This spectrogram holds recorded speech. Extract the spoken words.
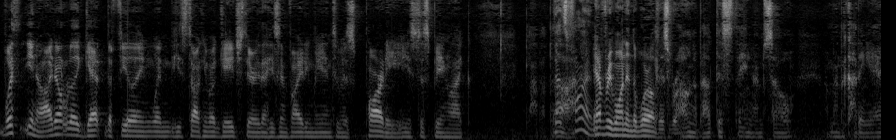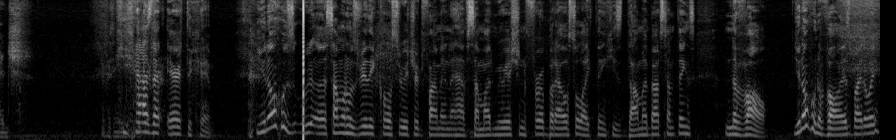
with you know, I don't really get the feeling when he's talking about gauge theory that he's inviting me into his party. He's just being like, blah blah blah. That's fine. Everyone in the world is wrong about this thing. I'm so, I'm on the cutting edge. Everything he has that air to him. You know who's re- uh, someone who's really close to Richard Feynman and I have some admiration for, but I also like think he's dumb about some things. Naval. You know who Naval is, by the way?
